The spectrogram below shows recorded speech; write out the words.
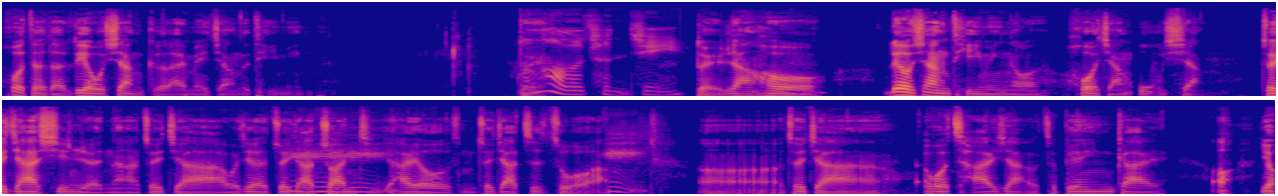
获得了六项格莱美奖的提名，很好的成绩。对，然后六项提名哦，获奖五项。最佳新人啊，最佳我记得最佳专辑，还有什么最佳制作啊，呃，最佳我查一下，这边应该哦，有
